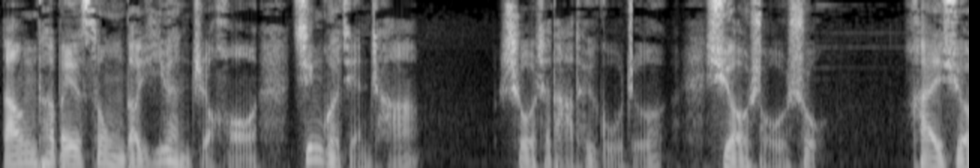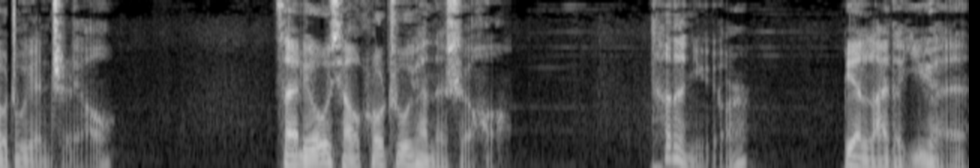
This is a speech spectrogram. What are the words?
当他被送到医院之后，经过检查，说是大腿骨折，需要手术，还需要住院治疗。在刘小扣住院的时候，他的女儿便来到医院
